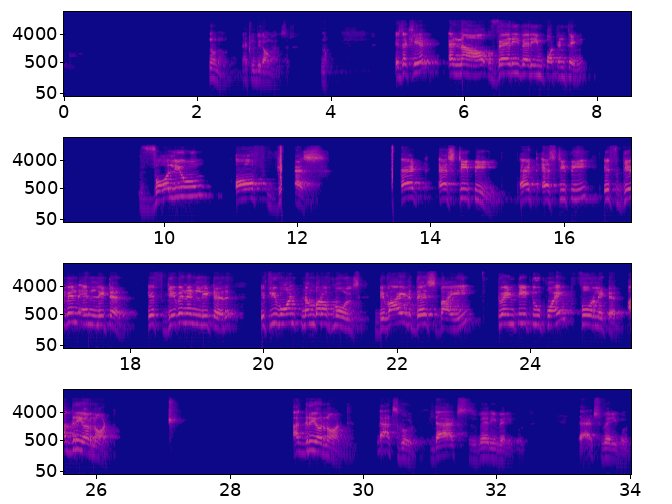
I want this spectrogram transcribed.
No, no, that will be wrong answer. No. Is that clear? And now, very, very important thing. Volume of gas at STP, at STP, if given in liter, if given in liter, if you want number of moles, divide this by 22.4 liter. Agree or not? Agree or not? That's good. That's very, very good. That's very good.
